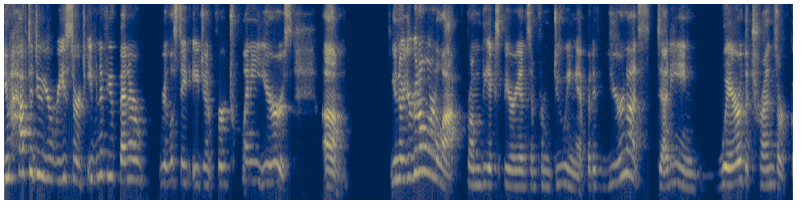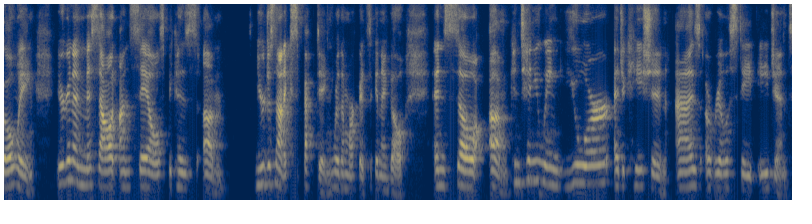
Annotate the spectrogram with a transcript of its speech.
you have to do your research, even if you've been a real estate agent for 20 years. Um, you know, you're going to learn a lot from the experience and from doing it. But if you're not studying where the trends are going, you're going to miss out on sales because um, you're just not expecting where the market's going to go. And so, um, continuing your education as a real estate agent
